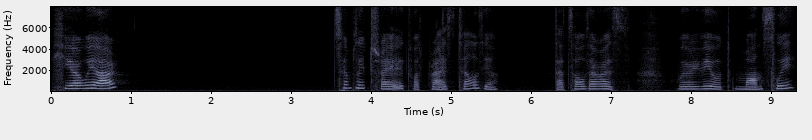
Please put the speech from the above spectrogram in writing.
Here we are. Simply trade what price tells you. That's all there is. We reviewed monthly,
